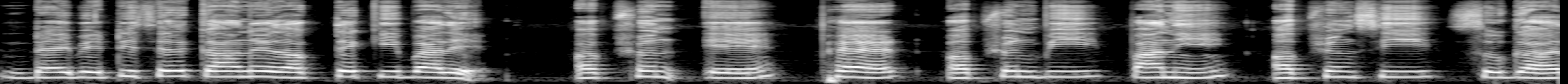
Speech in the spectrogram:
ডায়াবেটিসের কারণে রক্তে কী বাড়ে? Option A, fat, option B, পানি, option C, sugar,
